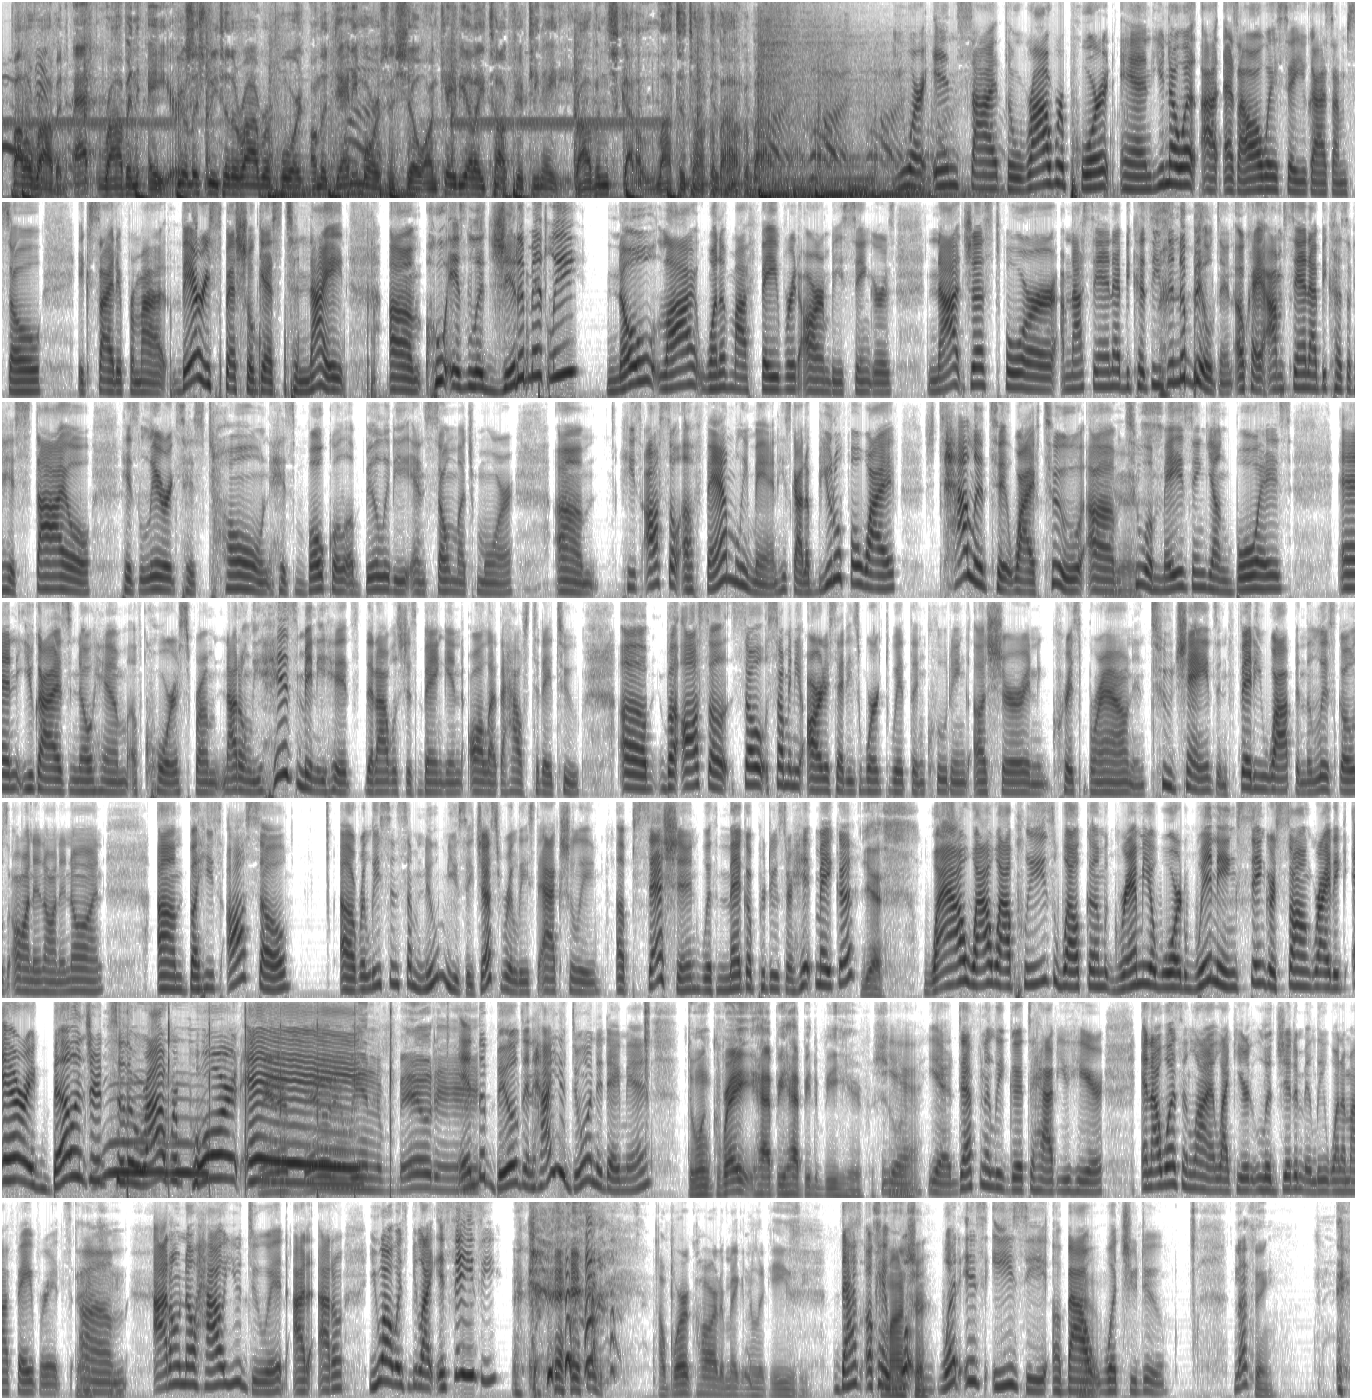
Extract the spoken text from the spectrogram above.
Follow Robin at Robin Ayers. You're listening to the Rob Report on the Danny Morrison Show on KBLA Talk 1580. Robin's got a lot to talk, to about. talk about. You are inside the Raw Report. And you know what? I, as I always say, you guys, I'm so excited for my very special guest tonight, um, who is legitimately no lie one of my favorite r&b singers not just for i'm not saying that because he's in the building okay i'm saying that because of his style his lyrics his tone his vocal ability and so much more um, He's also a family man. He's got a beautiful wife, talented wife too. Um, yes. Two amazing young boys. And you guys know him, of course, from not only his many hits that I was just banging all at the house today too, uh, but also so so many artists that he's worked with, including Usher and Chris Brown and 2 Chainz and Fetty Wap, and the list goes on and on and on. Um, but he's also uh, releasing some new music. Just released, actually, Obsession with mega producer Hitmaka. Yes. Wow, wow, wow. Please welcome Grammy Award winning singer songwriter Eric Bellinger Woo! to the Rob Report. Hey. in the building. In the building. In the building. How you doing today, man? Doing great. Happy, happy to be here for sure. Yeah, yeah, definitely good to have you here. And I wasn't lying. Like you're legitimately one of my favorites. Thank um, you. I don't know how you do it. I, I don't. You always be like, it's easy. I work hard at making it look easy. That's okay. What, what is easy about what you do? Nothing. it's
